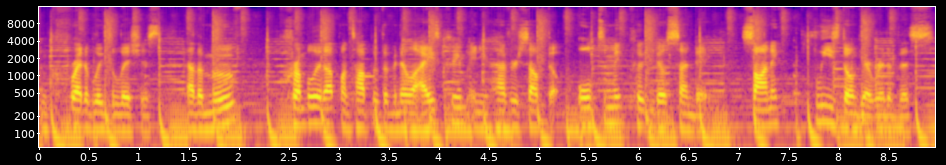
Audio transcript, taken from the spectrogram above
Incredibly delicious. Now, the move crumble it up on top of the vanilla ice cream, and you have yourself the ultimate cookie dough sundae. Sonic, please don't get rid of this.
